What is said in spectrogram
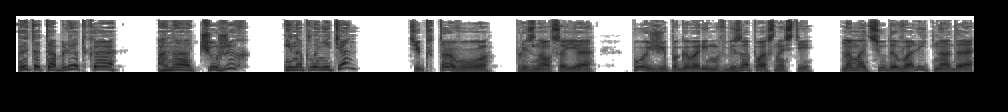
Эта таблетка она от чужих? Инопланетян?» «Тип того», — признался я. «Позже поговорим в безопасности. Нам отсюда валить надо,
